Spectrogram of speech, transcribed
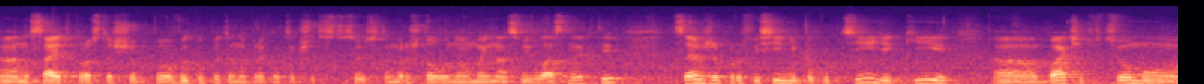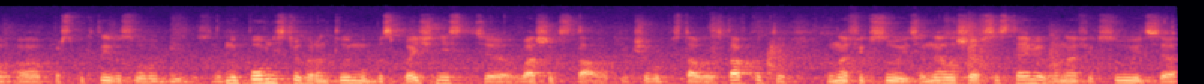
на сайт просто щоб викупити, наприклад, якщо це стосується там арештованого майна, свій власний актив. Це вже професійні покупці, які е, бачать в цьому е, перспективи свого бізнесу. Ми повністю гарантуємо безпечність е, ваших ставок. Якщо ви поставили ставку, то вона фіксується не лише в системі, вона фіксується е,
